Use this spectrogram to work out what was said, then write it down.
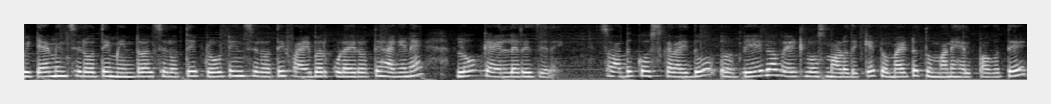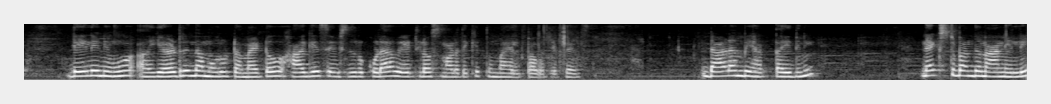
ವಿಟಮಿನ್ಸ್ ಇರುತ್ತೆ ಮಿನರಲ್ಸ್ ಇರುತ್ತೆ ಪ್ರೋಟೀನ್ಸ್ ಇರುತ್ತೆ ಫೈಬರ್ ಕೂಡ ಇರುತ್ತೆ ಹಾಗೆಯೇ ಲೋ ಕ್ಯಾಲರೀಸ್ ಇದೆ. ಸೊ ಅದಕ್ಕೋಸ್ಕರ ಇದು ಬೇಗ ವೆಯ್ಟ್ ಲಾಸ್ ಮಾಡೋದಕ್ಕೆ ಟೊಮೆಟೊ ತುಂಬಾ ಹೆಲ್ಪ್ ಆಗುತ್ತೆ. ಡೈಲಿ ನೀವು ಎರಡರಿಂದ ಮೂರು ಟೊಮೆಟೊ ಹಾಗೆ ಸೇವಿಸಿದ್ರು ಕೂಡ ವೆಯ್ಟ್ ಲಾಸ್ ಮಾಡೋದಕ್ಕೆ ತುಂಬ ಹೆಲ್ಪ್ ಆಗುತ್ತೆ ಫ್ರೆಂಡ್ಸ್ ದಾಳಂಬಿ ಹಾಕ್ತಾ ಇದ್ದೀನಿ. ನೆಕ್ಸ್ಟ್ ಬಂದು ನಾನಿಲ್ಲಿ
